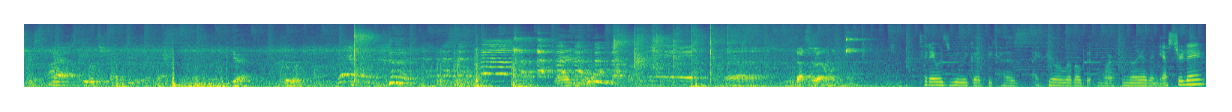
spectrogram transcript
to your spot. Yeah. Do what you gotta do to get there. Yeah. Good one. there you go. That's what I want. Today was really good because I feel a little bit more familiar than yesterday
